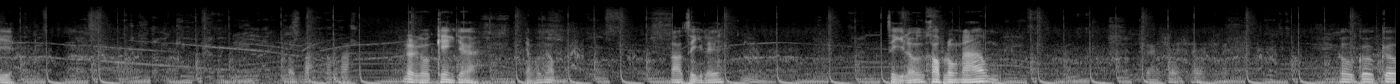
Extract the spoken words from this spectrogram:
ดีทำปะทำปะเดินเขาเก่งจังอะอย่าเพิ่งครับรอสี่เลยสี่แล้วก็ขับลงน้ใช่ใช่ใช่ใช่ำ go go go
